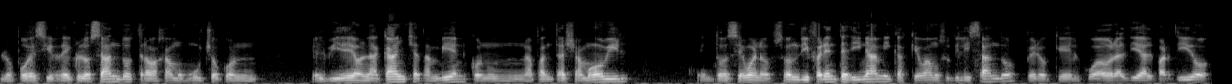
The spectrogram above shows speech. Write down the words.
lo podés ir desglosando. Trabajamos mucho con el video en la cancha también, con una pantalla móvil. Entonces, bueno, son diferentes dinámicas que vamos utilizando, pero que el jugador al día del partido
